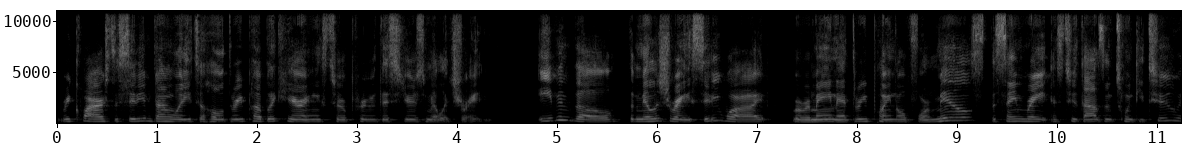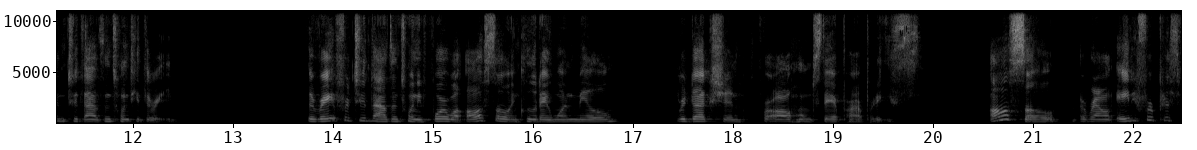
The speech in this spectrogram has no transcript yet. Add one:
requires the city of Dunwoody to hold three public hearings to approve this year's millage rate. Even though the millage rate citywide will remain at 3.04 mills, the same rate as 2022 and 2023. The rate for 2024 will also include a one mill reduction for all homestead properties. Also, around 84%,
